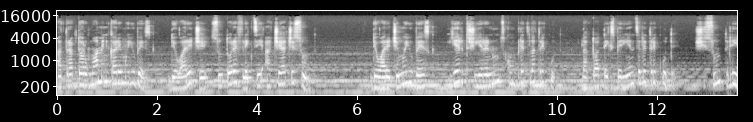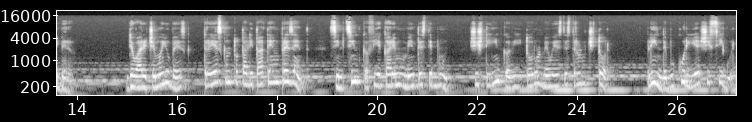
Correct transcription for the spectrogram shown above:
atrag doar oameni care mă iubesc, deoarece sunt o reflexie a ceea ce sunt. Deoarece mă iubesc, iert și renunț complet la trecut, la toate experiențele trecute și sunt liberă. Deoarece mă iubesc, trăiesc în totalitate în prezent, simțind că fiecare moment este bun și știind că viitorul meu este strălucitor, plin de bucurie și sigur,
